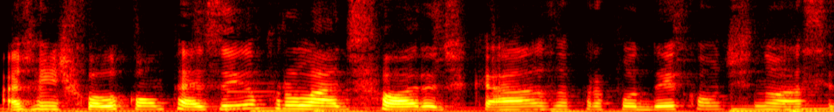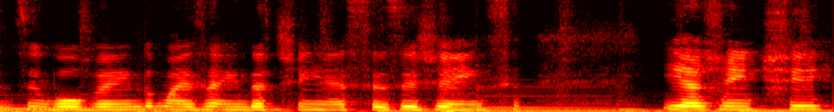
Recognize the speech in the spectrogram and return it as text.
a gente colocou um pezinho para o lado de fora de casa para poder continuar se desenvolvendo, mas ainda tinha essa exigência. E a gente,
